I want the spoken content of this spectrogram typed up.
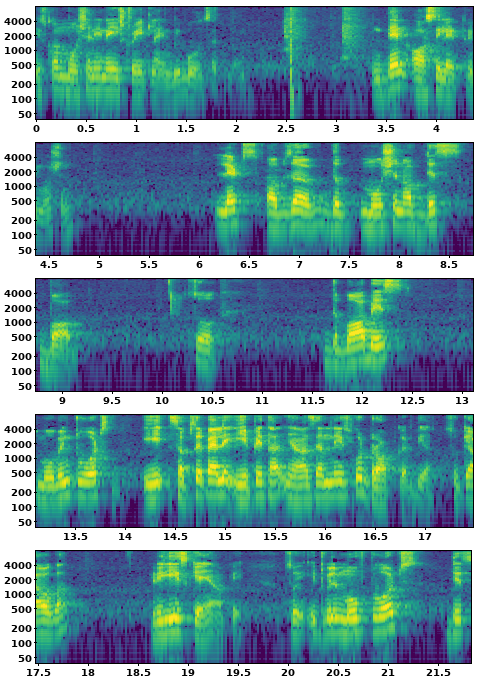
इसको हम motion in a straight line भी बोल सकते हैं then oscillatory motion let's observe the motion of this bob so the bob is moving towards ए सबसे पहले ए पे था यहाँ से हमने इसको ड्रॉप कर दिया। सो so, क्या होगा? रिलीज़ किया यहाँ पे। So it will move towards this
